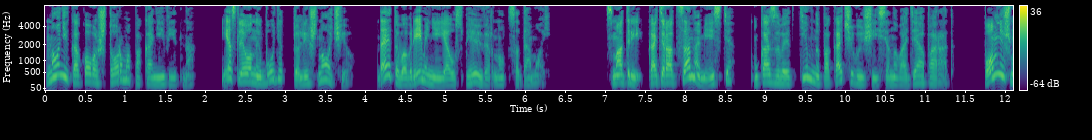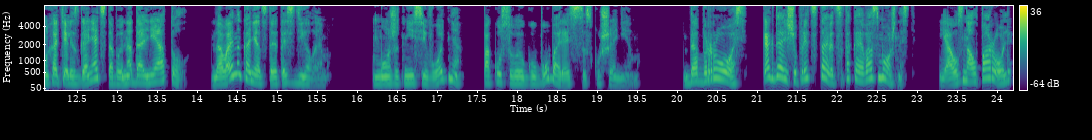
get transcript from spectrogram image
но никакого шторма пока не видно. Если он и будет, то лишь ночью. До этого времени я успею вернуться домой. «Смотри, катер отца на месте», — указывает Тим на покачивающийся на воде аппарат. Помнишь, мы хотели сгонять с тобой на дальний атолл? Давай наконец-то это сделаем. Может, не сегодня? Покусываю губу, борясь с искушением. Да брось! Когда еще представится такая возможность? Я узнал пароль.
